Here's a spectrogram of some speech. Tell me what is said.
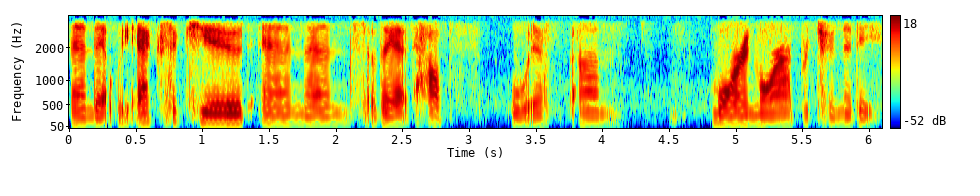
and that we execute, and then so that helps with um, more and more opportunity.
